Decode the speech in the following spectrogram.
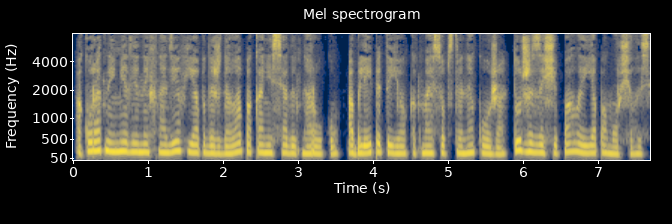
Аккуратно и медленно их надев, я подождала, пока не сядут на руку, облепят ее, как моя собственная кожа. Тут же защипала, и я поморщилась.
